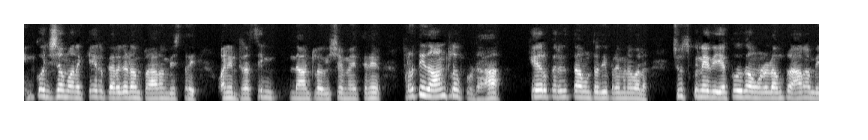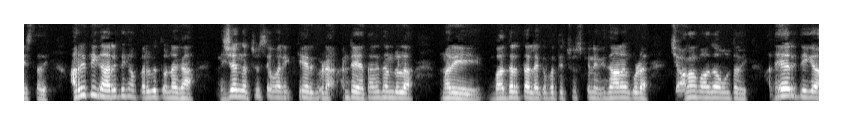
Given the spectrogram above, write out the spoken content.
ఇంకొంచెం మన కేర్ పెరగడం ప్రారంభిస్తుంది. వాని డ్రెస్సింగ్ దాంట్లో విషయం అయితేనే ప్రతి దాంట్లో కూడా కేర్ పెరుగుతూ ఉంటుంది ప్రేమ వల్ల. చూసుకునేది ఎక్కువగా ఉండడం ప్రారంభిస్తుంది. అరితిగా అరితిగా పెరుగుతుండగా నిజంగా చూసేవారి కేర్ కూడా అంటే తల్లిదండ్రుల మరి భద్రత లేకపోతే చూసుకునే విధానం కూడా చాలా బాగా ఉంటుంది. అదే రీతిగా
